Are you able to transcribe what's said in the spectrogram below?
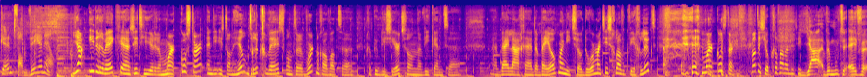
weekend van WNL. Ja, iedere week eh, zit hier eh, Mark Koster. En die is dan heel druk geweest, want er wordt nogal wat eh, gepubliceerd. Zo'n weekend bijlage, daar ben je ook maar niet zo door. Maar het is geloof ik weer gelukt. Mark Koster, wat is je opgevallen? Ja, we moeten even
